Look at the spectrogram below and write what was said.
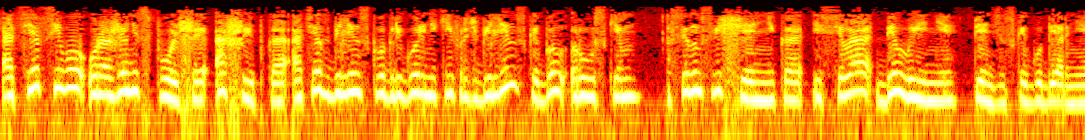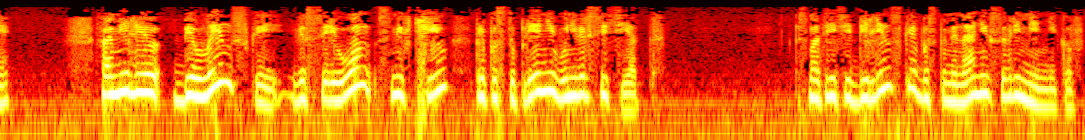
Отец его уроженец Польши. Ошибка. Отец Белинского Григорий Никифорович Белинский был русским, сыном священника из села Белыни Пензенской губернии. Фамилию Белынской Виссарион смягчил при поступлении в университет. Смотрите Белинское в воспоминаниях современников.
